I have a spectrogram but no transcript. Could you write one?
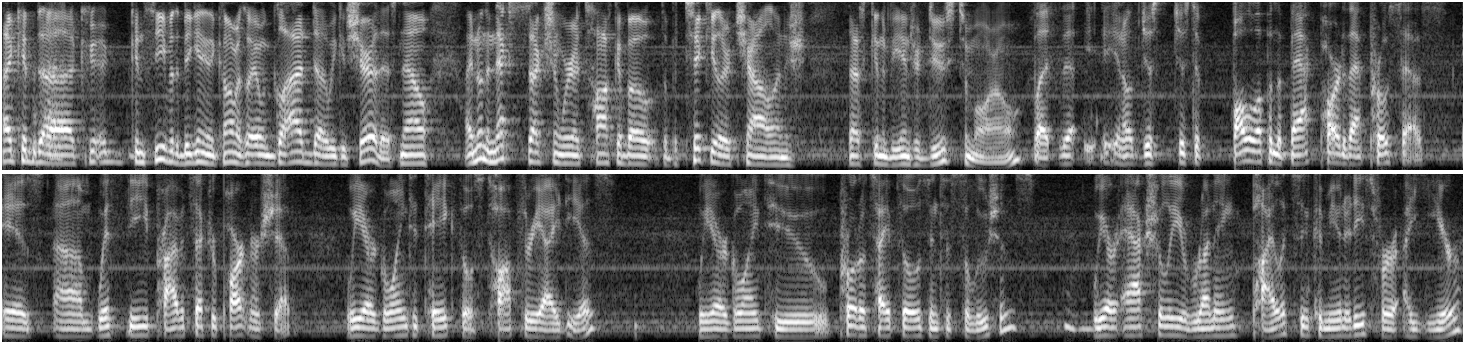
I could uh, c- conceive at the beginning of the conference. So I'm glad uh, we could share this. Now I know in the next section we're going to talk about the particular challenge that's going to be introduced tomorrow. But the, you know, just just to follow up on the back part of that process is um, with the private sector partnership, we are going to take those top three ideas. We are going to prototype those into solutions. We are actually running pilots in communities for a year.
